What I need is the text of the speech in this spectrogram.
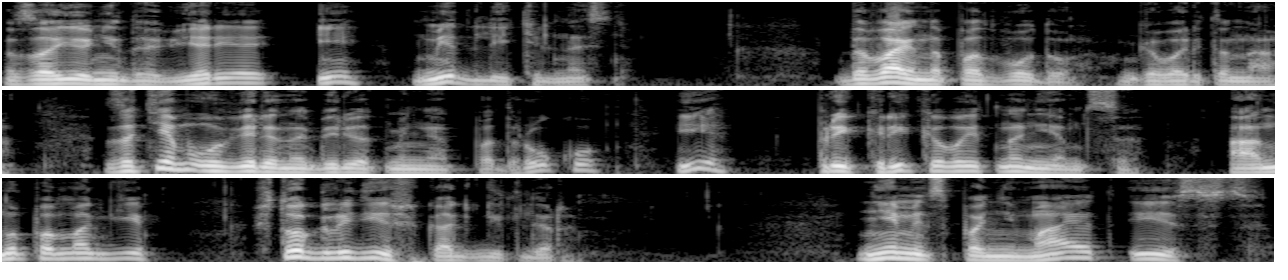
за ее недоверие и медлительность. «Давай на подводу», — говорит она. Затем уверенно берет меня под руку и прикрикивает на немца. «А ну помоги! Что глядишь, как Гитлер?» Немец понимает и с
